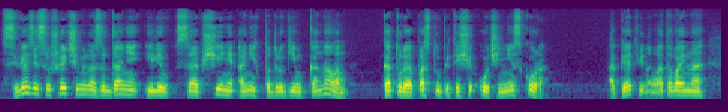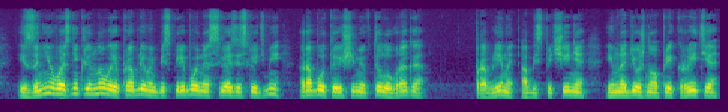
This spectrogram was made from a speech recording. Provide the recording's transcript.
Связи с ушедшими на задание или сообщения о них по другим каналам, которая поступит еще очень нескоро. Опять виновата война. Из-за нее возникли новые проблемы бесперебойной связи с людьми, работающими в тылу врага проблемы обеспечения им надежного прикрытия,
